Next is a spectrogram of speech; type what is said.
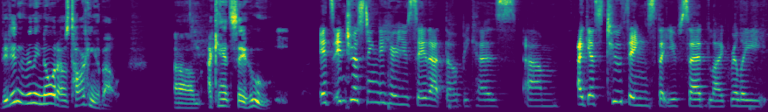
they didn't really know what I was talking about. Um, I can't say who. It's interesting to hear you say that though, because um, I guess two things that you've said like really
